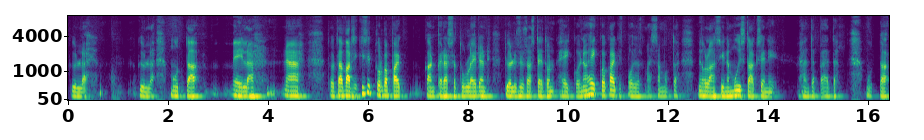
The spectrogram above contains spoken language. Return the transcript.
kyllä, kyllä. mutta meillä nämä tota, varsinkin sit turvapaikan perässä tulleiden työllisyysasteet on heikkoja. Ne on heikkoja kaikissa Pohjoismaissa, mutta me ollaan siinä muistaakseni häntä päätä. Mutta,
